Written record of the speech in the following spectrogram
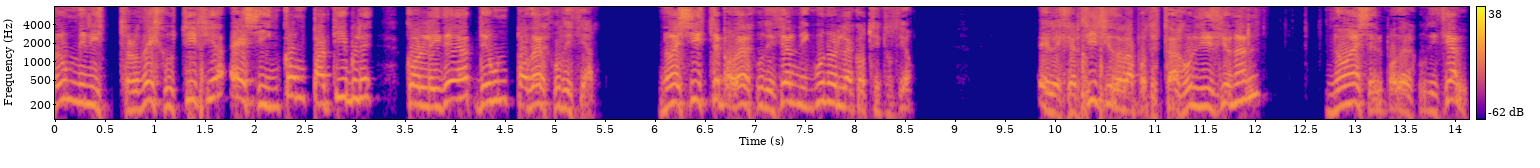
de un ministro de justicia es incompatible con la idea de un poder judicial. No existe poder judicial ninguno en la Constitución. El ejercicio de la potestad jurisdiccional no es el poder judicial.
